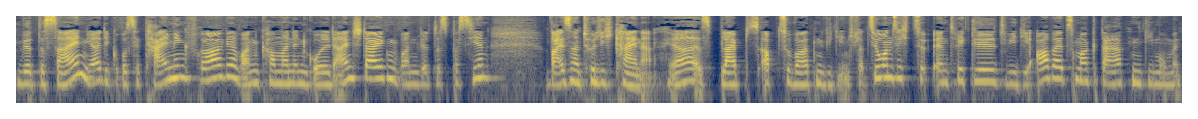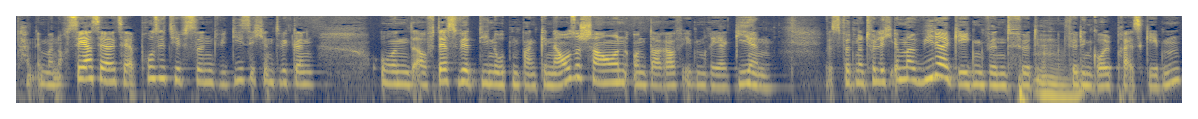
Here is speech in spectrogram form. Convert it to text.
wird das sein? Ja, die große Timing-Frage. Wann kann man in Gold einsteigen? Wann wird das passieren? Weiß natürlich keiner. Ja, es bleibt abzuwarten, wie die Inflation sich entwickelt, wie die Arbeitsmarktdaten, die momentan immer noch sehr, sehr, sehr positiv sind, wie die sich entwickeln. Und auf das wird die Notenbank genauso schauen und darauf eben reagieren. Es wird natürlich immer wieder Gegenwind für, den, mhm. für den Goldpreis geben.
